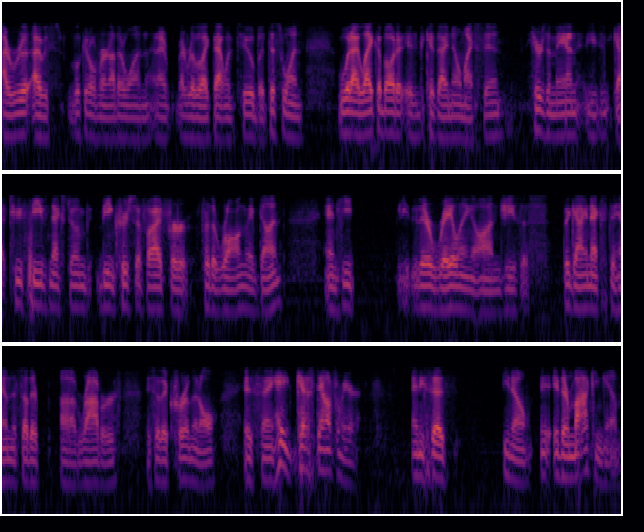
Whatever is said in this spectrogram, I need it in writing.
I, re- I was looking over another one, and I, I really like that one too. But this one, what I like about it is because I know my sin. Here's a man. He's got two thieves next to him being crucified for for the wrong they've done, and he, he they're railing on Jesus. The guy next to him, this other uh, robber, this other criminal, is saying, "Hey, get us down from here," and he says, you know, they're mocking him,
